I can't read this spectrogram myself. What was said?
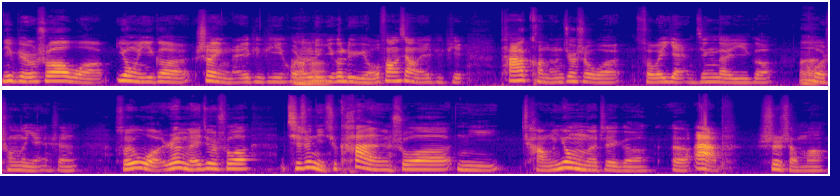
你比如说，我用一个摄影的 APP，或者旅一个旅游方向的 APP，它可能就是我所谓眼睛的一个扩充的延伸。所以我认为，就是说，其实你去看说你常用的这个呃 App 是什么，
